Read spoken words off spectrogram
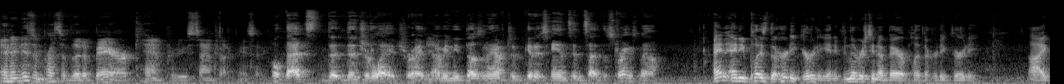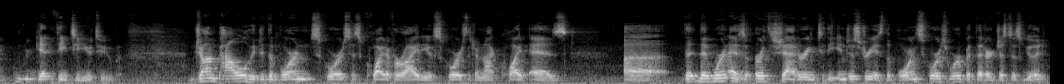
And it is impressive that a bear can produce soundtrack music. Well, that's the digital age, right? Yeah. I mean, he doesn't have to get his hands inside the strings now. And, and he plays the hurdy-gurdy. And if you've never seen a bear play the hurdy-gurdy, I get thee to YouTube. John Powell, who did the Bourne scores, has quite a variety of scores that are not quite as uh, that, that weren't as earth-shattering to the industry as the Bourne scores were, but that are just as good.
